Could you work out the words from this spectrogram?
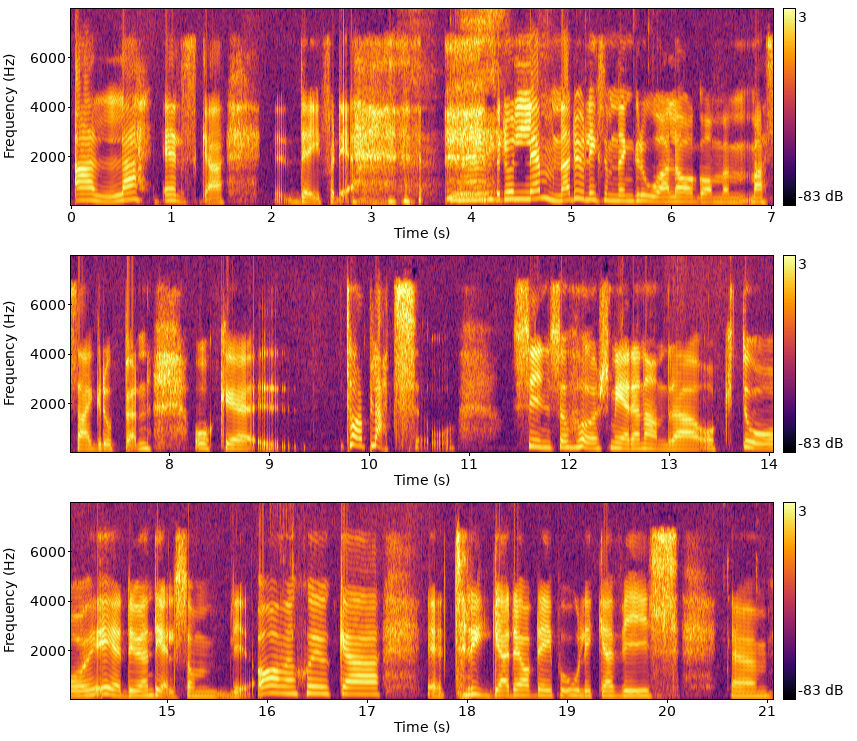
alla älska dig för det. för då lämnar du liksom den gråa lagom massa gruppen och eh, tar plats. Och syns och hörs mer än andra och då är det ju en del som blir avundsjuka, eh, triggade av dig på olika vis. Um,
